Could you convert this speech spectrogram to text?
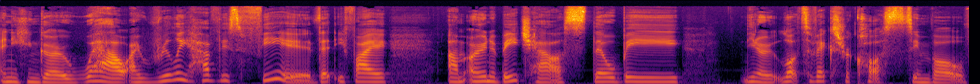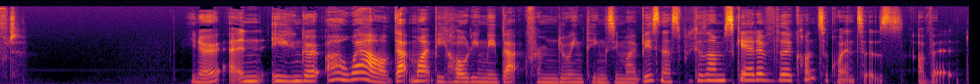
and you can go, wow, I really have this fear that if I um, own a beach house, there'll be, you know, lots of extra costs involved. You know, and you can go, oh, wow, that might be holding me back from doing things in my business because I'm scared of the consequences of it.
